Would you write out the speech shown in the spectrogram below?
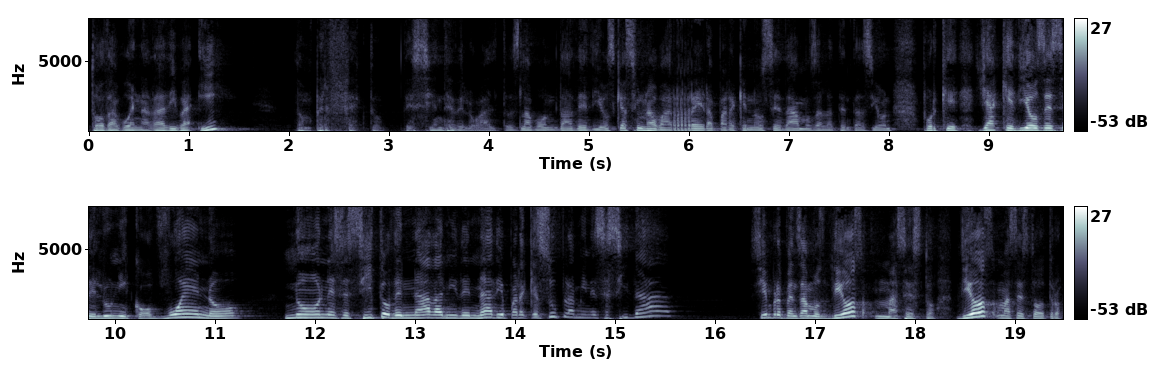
toda buena dádiva y don perfecto desciende de lo alto. Es la bondad de Dios que hace una barrera para que no cedamos a la tentación, porque ya que Dios es el único bueno, no necesito de nada ni de nadie para que supla mi necesidad. Siempre pensamos Dios más esto, Dios más esto otro,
